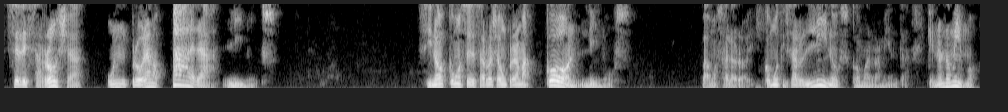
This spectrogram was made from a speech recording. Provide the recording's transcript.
se desarrolla un programa para Linux. Sino cómo se desarrolla un programa con Linux. Vamos a hablar hoy. Cómo utilizar Linux como herramienta. Que no es lo mismo.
